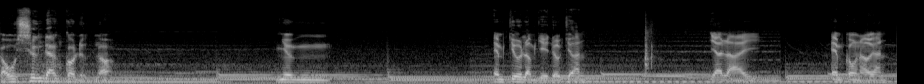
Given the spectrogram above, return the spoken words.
Cậu xứng đáng có được nó. Nhưng Em chưa làm gì được cho anh. Giả lại, Em còn nợ anh.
